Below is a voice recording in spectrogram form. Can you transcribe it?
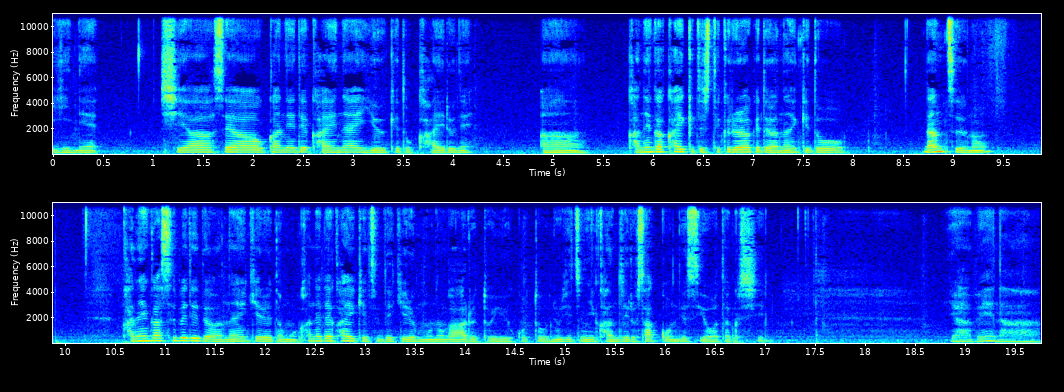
いいね。幸せはお金で買えない言うけど買えるね。ああ。金が解決してくれるわけではないけどなんつうの？金が全てではないけれども金で解決できるものがあるということを如実に感じる昨今ですよ私。やべえな。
